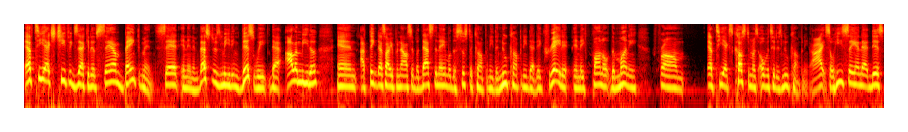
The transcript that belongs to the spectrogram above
FTX chief executive Sam Bankman said in an investors meeting this week that Alameda, and I think that's how you pronounce it, but that's the name of the sister company, the new company that they created, and they funneled the money from FTX customers over to this new company. All right. So he's saying that this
